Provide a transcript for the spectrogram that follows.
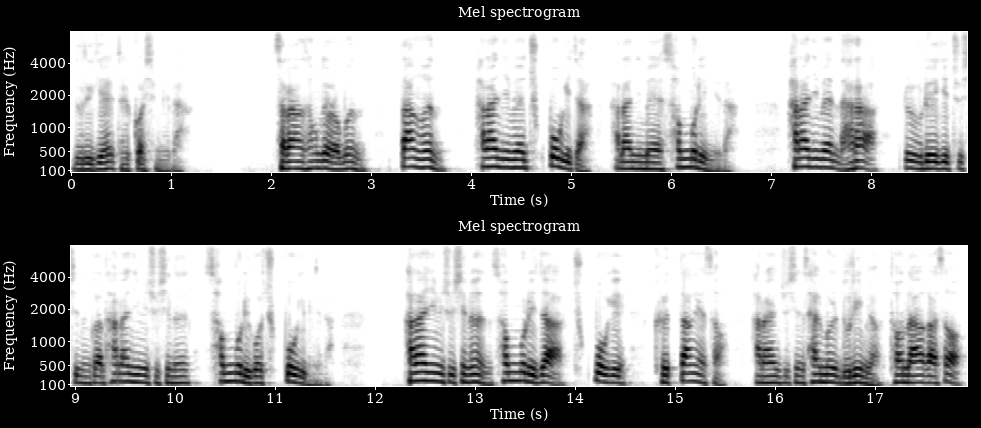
누리게 될 것입니다. 사랑하는 성도 여러분, 땅은 하나님의 축복이자 하나님의 선물입니다. 하나님의 나라를 우리에게 주시는 건 하나님이 주시는 선물이고 축복입니다. 하나님이 주시는 선물이자 축복이 그 땅에서 하나님 주신 삶을 누리며 더 나아가서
